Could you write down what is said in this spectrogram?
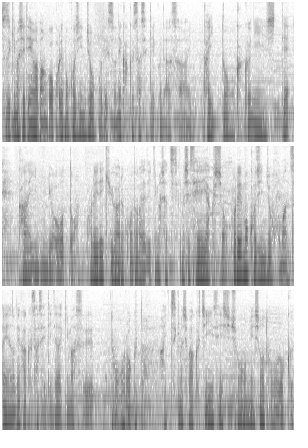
続きまして電話番号。これも個人情報ですので隠させてください。回答を確認して完了と。これで QR コードが出てきました。続きまして誓約書。これも個人情報満載なので隠させていただきます。登録と。はい、続きましてワクチン接種証明書の登録。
